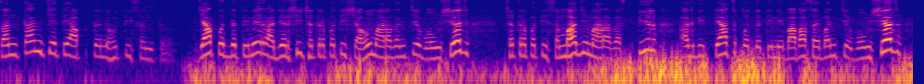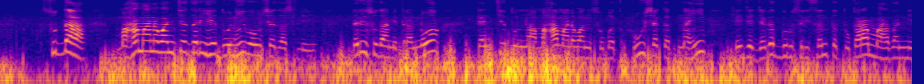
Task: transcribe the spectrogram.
संतांचे ते आप्त नव्हती संत. ज्या पद्धतीने राजर्षी छत्रपती शाहू महाराजांचे वंशज छत्रपती संभाजी महाराज असतील अगदी त्याच पद्धतीने बाबासाहेबांचे वंशज सुद्धा महामानवांचे जरी हे दोन्ही वंशज असले तरीसुद्धा मित्रांनो त्यांची तुलना महामानवांसोबत होऊ शकत नाही. हे जे जगद्गुरू श्री संत तुकाराम महाराजांनी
